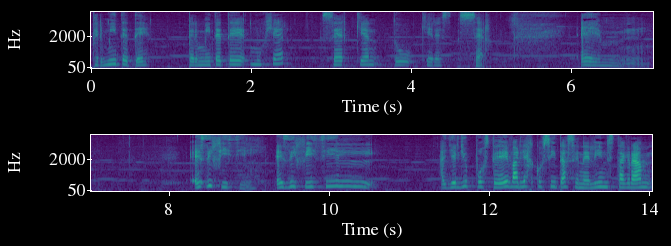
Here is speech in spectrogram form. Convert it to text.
permítete, permítete, mujer, ser quien tú quieres ser. Em, es difícil, es difícil. Ayer yo posteé varias cositas en el Instagram,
